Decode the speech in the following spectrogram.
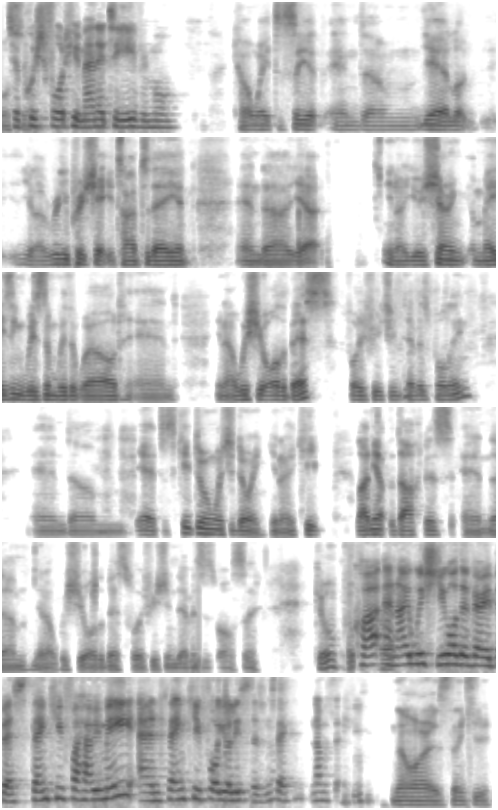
to push forward humanity even more. Can't wait to see it. And um, yeah, look, you know, really appreciate your time today. And and uh, yeah, you know, you're sharing amazing wisdom with the world. And you know, wish you all the best for your future endeavors, Pauline. And um, yeah, just keep doing what you're doing. You know, keep lighting up the darkness. And um, you know, wish you all the best for your future endeavors as well. So cool. And I wish you all the very best. Thank you for having me and thank you for your listeners. Namaste. Namaste. No worries. Thank you.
